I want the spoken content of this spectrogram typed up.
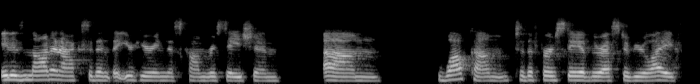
it is not an accident that you're hearing this conversation. Um, welcome to the first day of the rest of your life.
